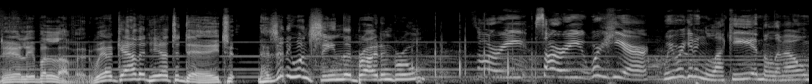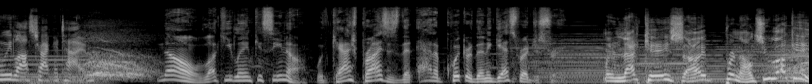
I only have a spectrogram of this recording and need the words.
Dearly beloved, we are gathered here today to. Has anyone seen the bride and groom? Sorry, sorry, we're here. We were getting lucky in the limo and we lost track of time. No, Lucky Land Casino, with cash prizes that add up quicker than a guest registry. In that case, I pronounce you lucky.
